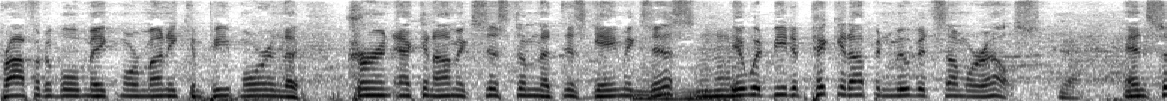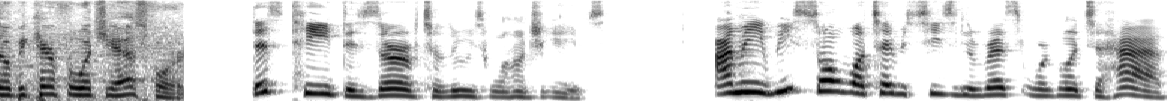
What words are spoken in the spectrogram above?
profitable, make more money, compete more in the current economic system that this game exists, mm-hmm. it would be to pick it up and move it somewhere else. Yeah. And so, be careful what you ask for. This team deserved to lose 100 games. I mean, we saw what type of season the Reds were going to have,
